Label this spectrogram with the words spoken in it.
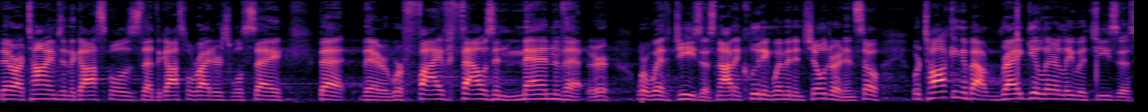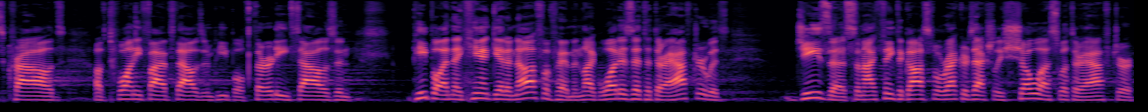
there are times in the Gospels that the Gospel writers will say that there were 5,000 men that er, were with Jesus, not including women and children. And so we're talking about regularly with Jesus crowds of 25,000 people, 30,000 people, and they can't get enough of him. And like, what is it that they're after with Jesus? And I think the Gospel records actually show us what they're after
